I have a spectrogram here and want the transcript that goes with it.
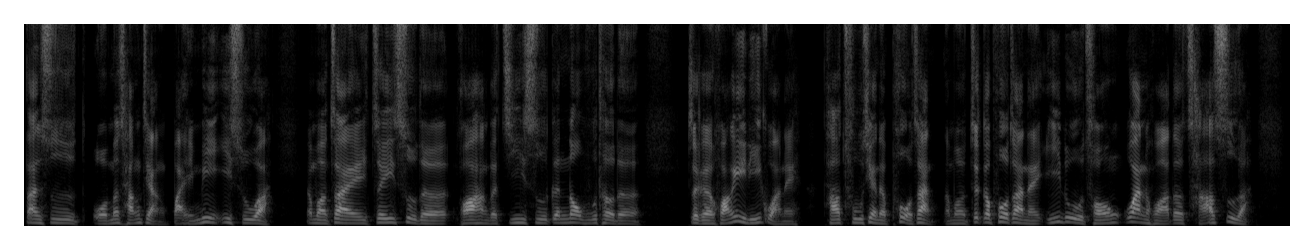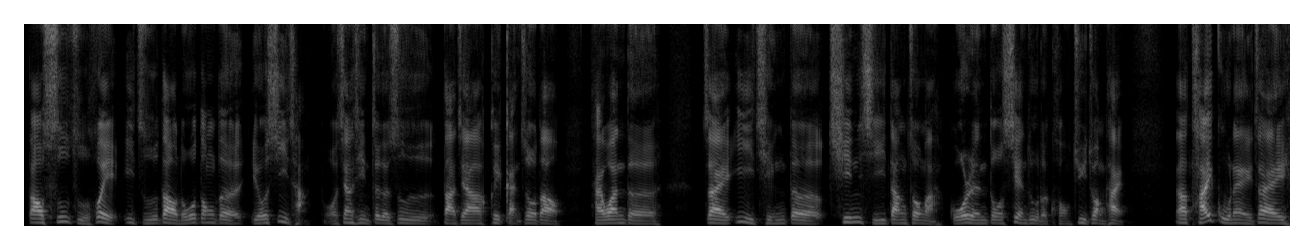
但是我们常讲百密一疏啊，那么在这一次的华航的机师跟诺富特的这个防疫旅馆呢，它出现了破绽，那么这个破绽呢，一路从万华的茶室啊，到狮子会，一直到罗东的游戏场，我相信这个是大家可以感受到台湾的在疫情的侵袭当中啊，国人都陷入了恐惧状态。那台股呢，在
